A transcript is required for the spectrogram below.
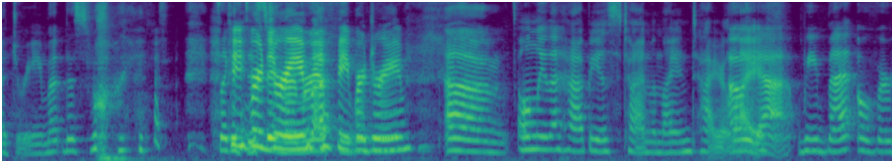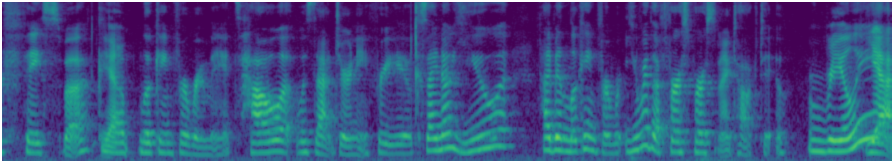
a dream at this point. it's like a fever distant dream, a fever dream. Um, Only the happiest time of my entire life. oh yeah, we met over Facebook. Yep. looking for roommates. How was that journey for you? Because I know you had been looking for. You were the first person I talked to. Really? Yeah,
